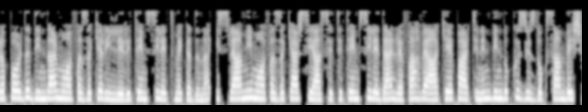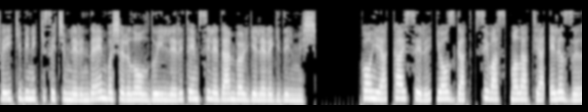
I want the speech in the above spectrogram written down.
Raporda dindar muhafazakar illeri temsil etmek adına, İslami muhafazakar siyaseti temsil eden Refah ve AK Parti'nin 1995 ve 2002 seçimlerinde en başarılı olduğu illeri temsil eden bölgelere gidilmiş. Konya, Kayseri, Yozgat, Sivas, Malatya, Elazığ,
